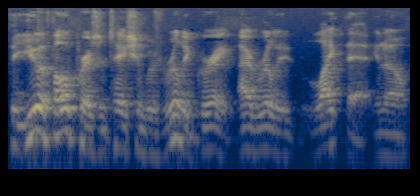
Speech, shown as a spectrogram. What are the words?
the UFO presentation was really great. I really liked that. You know,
